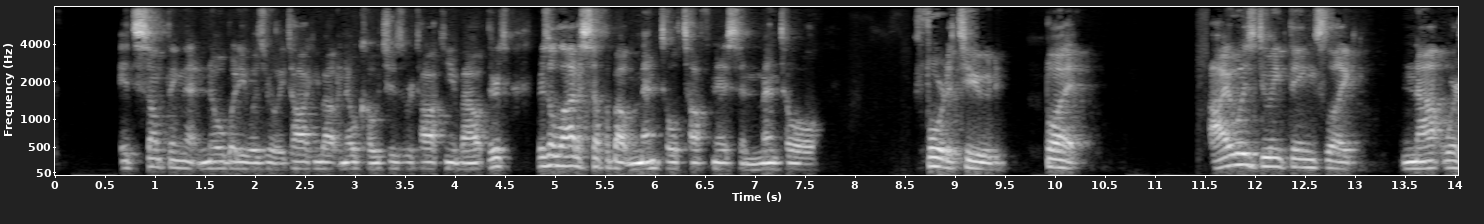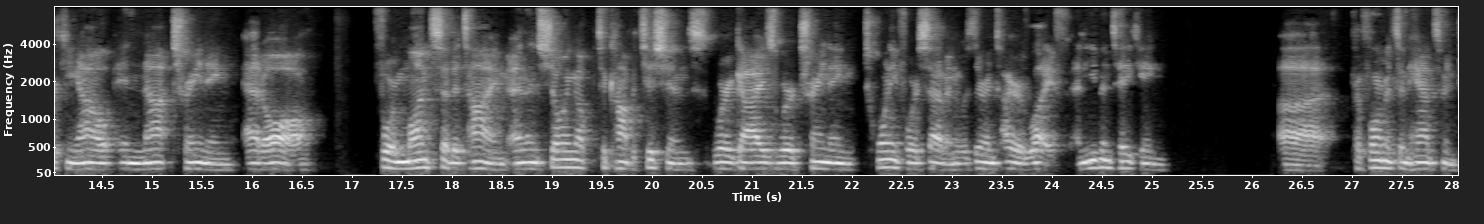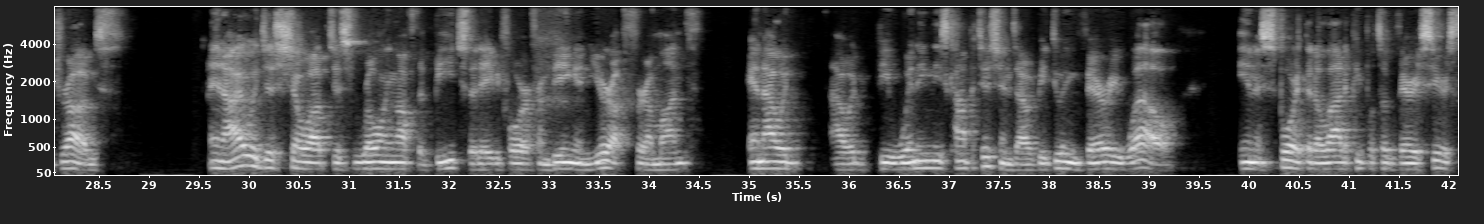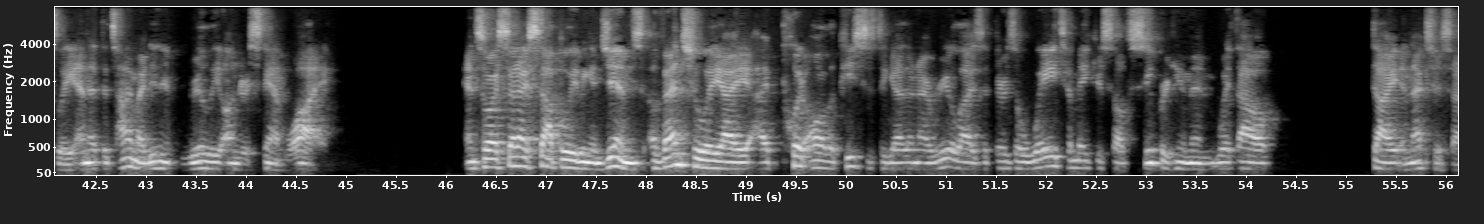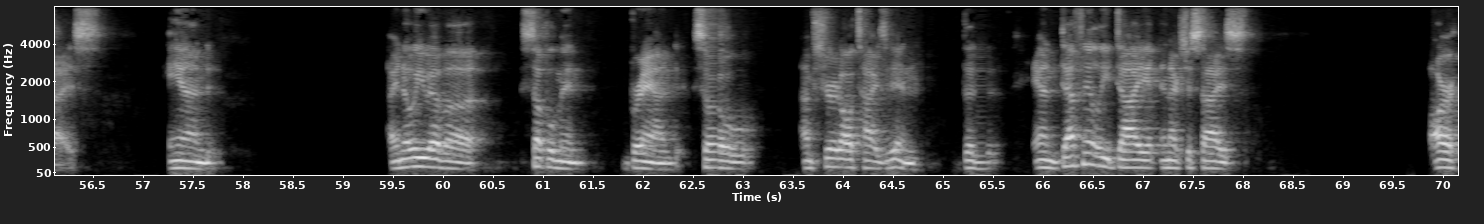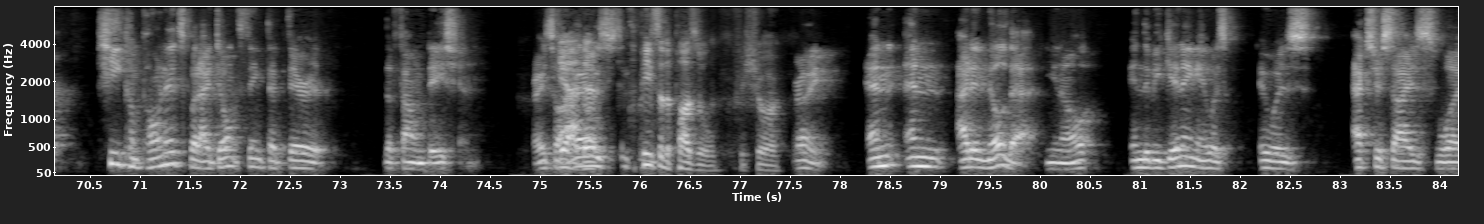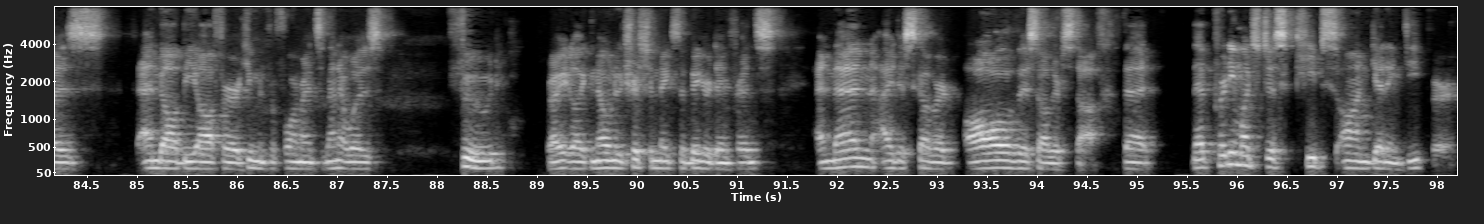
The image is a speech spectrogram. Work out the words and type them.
it's something that nobody was really talking about. No coaches were talking about. There's there's a lot of stuff about mental toughness and mental fortitude, but I was doing things like not working out and not training at all for months at a time and then showing up to competitions where guys were training 24 7 was their entire life and even taking uh, performance enhancement drugs. And i would just show up just rolling off the beach the day before from being in europe for a month and i would i would be winning these competitions. I would be doing very well in a sport that a lot of people took very seriously and at the time i didn't really understand why and so I said I stopped believing in gyms. Eventually, I, I put all the pieces together and I realized that there's a way to make yourself superhuman without diet and exercise. And I know you have a supplement brand, so I'm sure it all ties in. The and definitely diet and exercise are key components, but I don't think that they're the foundation right? So yeah, I always, it's a piece of the puzzle for sure. Right. And and I didn't know that, you know. In the beginning it was it was exercise was end all be all for human performance, and then it was food, right? Like no nutrition makes a bigger difference. And then I discovered all this other stuff that that pretty much just keeps on getting deeper.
